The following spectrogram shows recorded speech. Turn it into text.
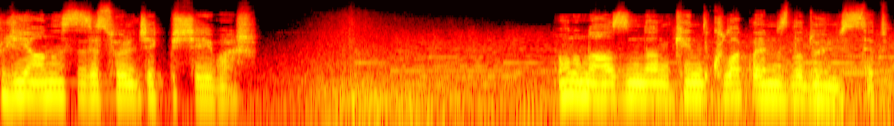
Hülya'nın size söyleyecek bir şey var. Onun ağzından kendi kulaklarınızla duyun istedim.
